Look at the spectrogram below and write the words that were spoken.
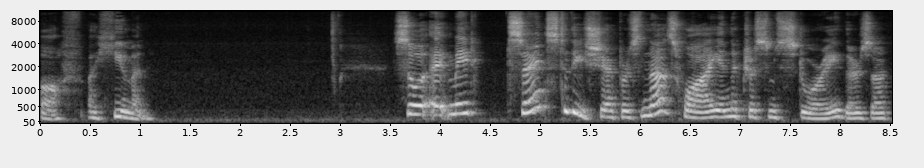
of a human. So it made sense to these shepherds, and that's why in the Christmas story there's a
